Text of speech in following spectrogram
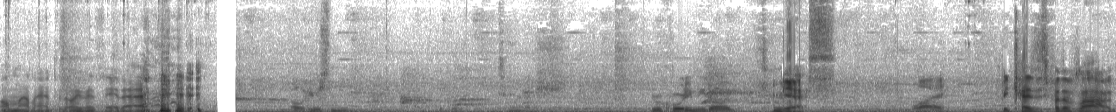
Oh my Lanta, don't even say that. Oh, here's some like tannish. You recording me, dog? yes. Why? Because it's for the vlog.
